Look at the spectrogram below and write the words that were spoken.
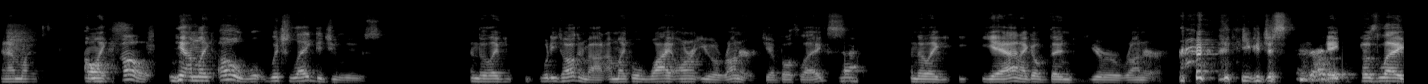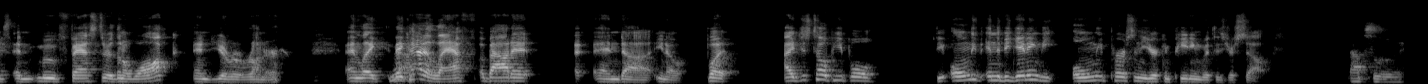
and i'm like i'm like oh yeah i'm like oh which leg did you lose? And they're like what are you talking about? I'm like well why aren't you a runner? Do you have both legs? Yeah. And they're like, yeah. And I go, then you're a runner. you could just take those legs and move faster than a walk, and you're a runner. And like, yeah. they kind of laugh about it. And, uh, you know, but I just tell people the only, in the beginning, the only person that you're competing with is yourself. Absolutely.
